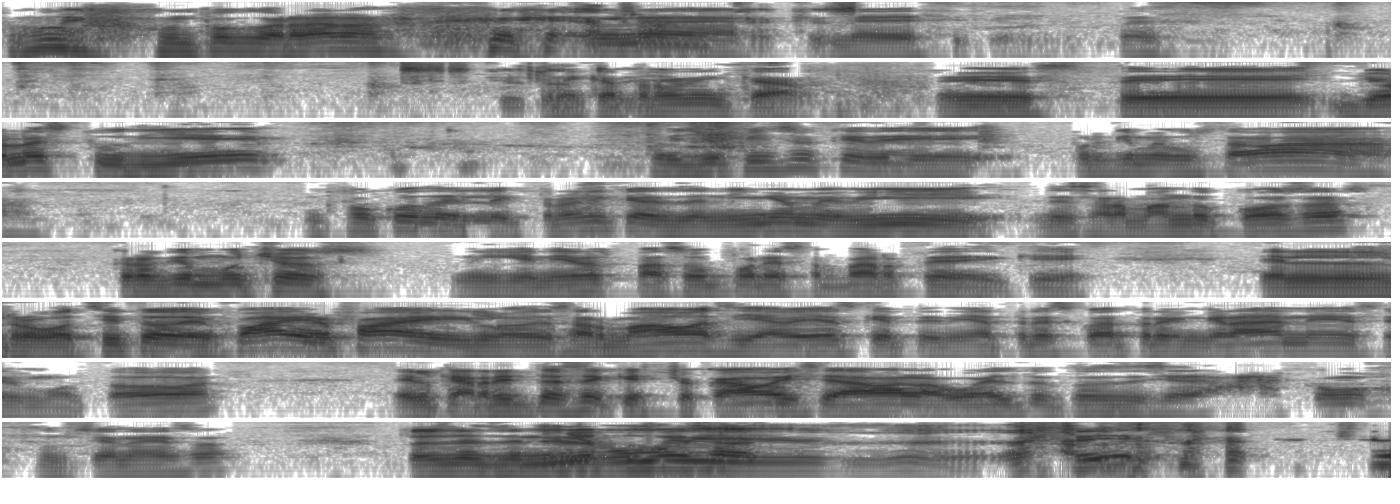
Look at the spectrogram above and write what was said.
Uf, un poco raro. Una, pues, Mecatrónica. Este, yo la estudié, pues yo pienso que de, porque me gustaba un poco de electrónica, desde niño me vi desarmando cosas. Creo que muchos ingenieros pasó por esa parte de que el robotcito de Fire, Fire, lo desarmabas y ya veías que tenía 3, 4 engranes, el motor, el carrito ese que chocaba y se daba la vuelta, entonces decía, ah, ¿cómo funciona eso? Entonces desde niño tuve esa... Sí, sí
